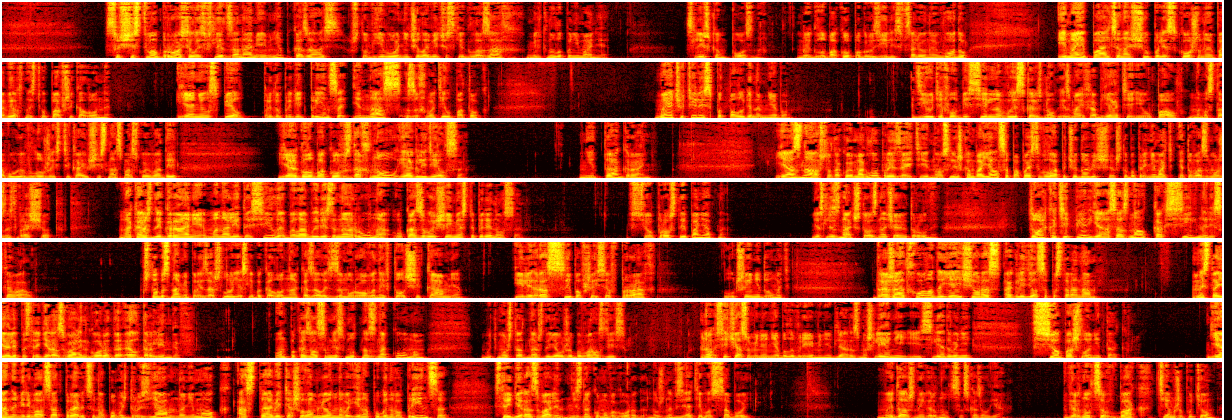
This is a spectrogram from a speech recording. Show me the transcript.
Существо бросилось вслед за нами, и мне показалось, что в его нечеловеческих глазах мелькнуло понимание. Слишком поздно. Мы глубоко погрузились в соленую воду, и мои пальцы нащупали скошенную поверхность упавшей колонны. Я не успел предупредить принца, и нас захватил поток. Мы очутились под полуденным небом. Дьютифул бессильно выскользнул из моих объятий и упал на мостовую в луже стекающей с нас морской воды. Я глубоко вздохнул и огляделся. Не та грань. Я знал, что такое могло произойти, но слишком боялся попасть в лапы чудовища, чтобы принимать эту возможность в расчет. На каждой грани монолита силы была вырезана руна, указывающая место переноса. Все просто и понятно если знать, что означают руны. Только теперь я осознал, как сильно рисковал. Что бы с нами произошло, если бы колонна оказалась замурованной в толще камня или рассыпавшейся в прах, лучше и не думать. Дрожа от холода, я еще раз огляделся по сторонам. Мы стояли посреди развалин города Элдерлингов. Он показался мне смутно знакомым, быть может, однажды я уже бывал здесь. Но сейчас у меня не было времени для размышлений и исследований. Все пошло не так. Я намеревался отправиться на помощь друзьям, но не мог оставить ошеломленного и напуганного принца среди развалин незнакомого города. Нужно взять его с собой. «Мы должны вернуться», — сказал я. «Вернуться в Бак тем же путем».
